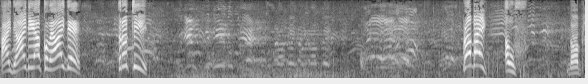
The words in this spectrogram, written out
Ajde, ajde Jakove, ajde! Trči! Probaj! Uf. Dobro.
